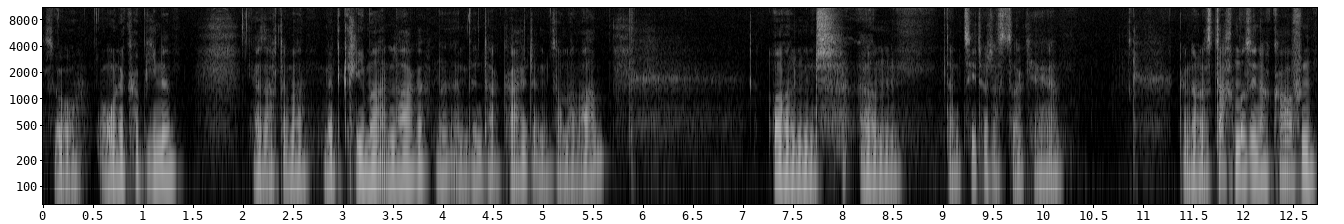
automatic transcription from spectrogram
so ohne Kabine. Er sagt immer mit Klimaanlage, ne? im Winter kalt, im Sommer warm. Und ähm, dann zieht er das Zeug hierher. Genau, das Dach muss ich noch kaufen,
